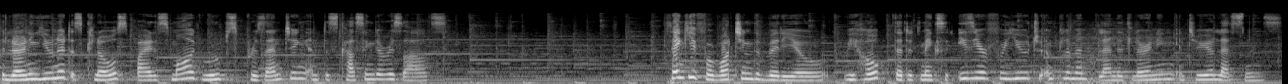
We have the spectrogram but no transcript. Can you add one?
The learning unit is closed by the small groups presenting and discussing the results. Thank you for watching the video. We hope that it makes it easier for you to implement blended learning into your lessons.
